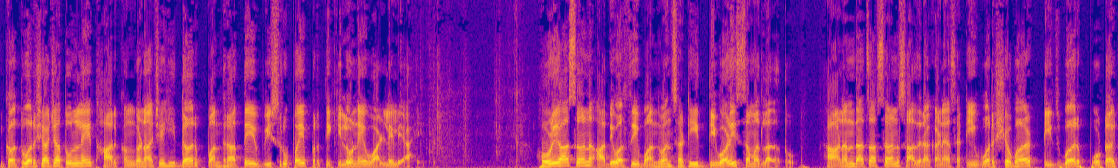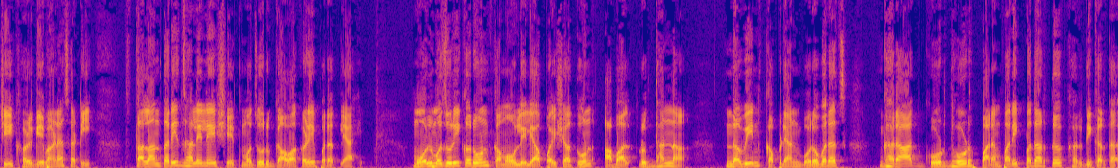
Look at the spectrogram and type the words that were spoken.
गत वर्षाच्या तुलनेत हार कंगणाचेही दर पंधरा ते वीस रुपये प्रति किलोने वाढलेले आहेत. होळी हा सण आदिवासी बांधवांसाठी दिवाळीच समजला जातो. हा आनंदाचा सण साजरा करण्यासाठी वर्षभर टीजभर पोटाची खळगी भाण्यासाठी स्थलांतरित झालेले शेतमजूर गावाकडे परतले आहेत. मोलमजुरी करून कमवलेल्या पैशातून आबाल वृद्धांना नवीन कपड्यांबरोबरच घरात गोडधोड पारंपरिक पदार्थ खरेदी करतात.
